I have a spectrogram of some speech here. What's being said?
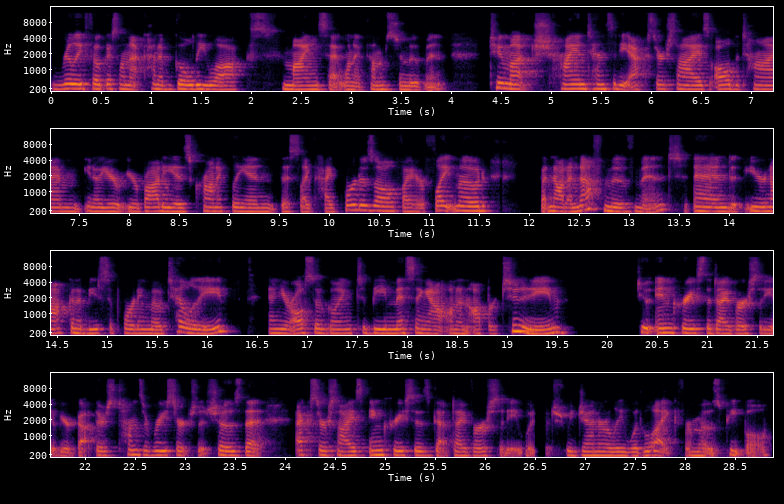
really focus on that kind of Goldilocks mindset when it comes to movement. Too much high intensity exercise all the time, you know, your your body is chronically in this like high cortisol fight or flight mode, but not enough movement and you're not going to be supporting motility and you're also going to be missing out on an opportunity to increase the diversity of your gut. There's tons of research that shows that exercise increases gut diversity, which we generally would like for most people.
